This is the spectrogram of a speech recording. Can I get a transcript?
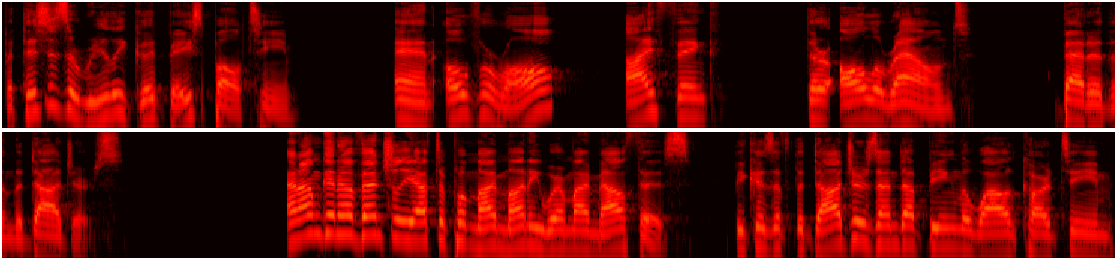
But this is a really good baseball team. And overall, I think they're all around better than the Dodgers. And I'm going to eventually have to put my money where my mouth is. Because if the Dodgers end up being the wild card team,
